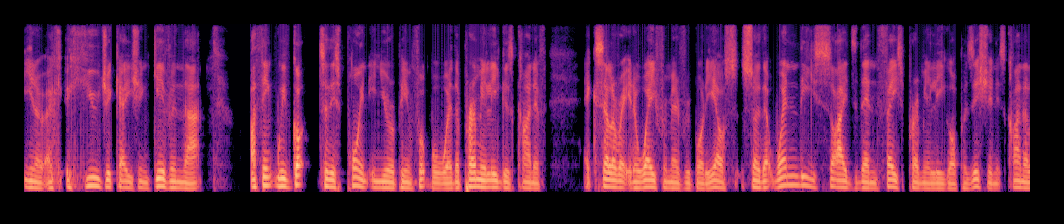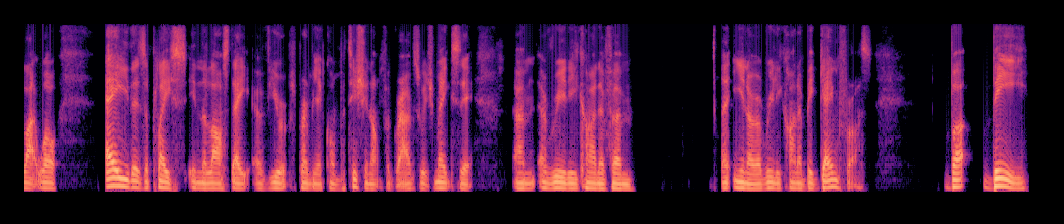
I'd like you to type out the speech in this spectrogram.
you know, a, a huge occasion, given that I think we've got to this point in European football where the Premier League has kind of accelerated away from everybody else. So that when these sides then face Premier League opposition, it's kind of like, well, A, there's a place in the last eight of Europe's Premier competition up for grabs, which makes it um, a really kind of, um, uh, you know, a really kind of big game for us. But B,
